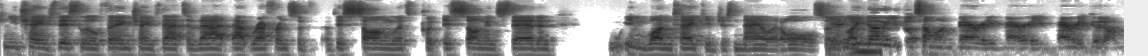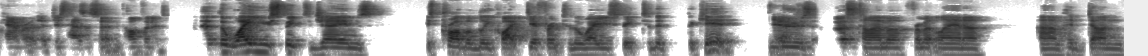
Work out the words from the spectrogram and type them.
"Can you change this little thing? Change that to that that reference of, of this song. Let's put this song instead." And in one take, you'd just nail it all. So yeah, like you know you've got someone very, very, very good on camera that just has a certain confidence. the, the way you speak to James is probably quite different to the way you speak to the, the kid Yeah. who's first timer from Atlanta, um, had done.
